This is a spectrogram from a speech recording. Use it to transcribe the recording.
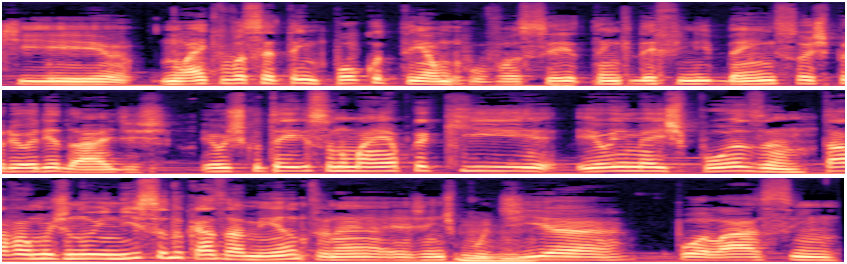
que não é que você tem pouco tempo, você tem que definir bem suas prioridades. Eu escutei isso numa época que eu e minha esposa estávamos no início do casamento, né? A gente podia pôr lá, assim,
